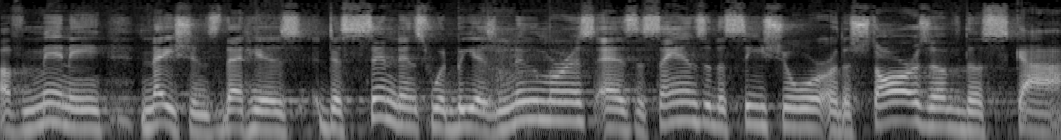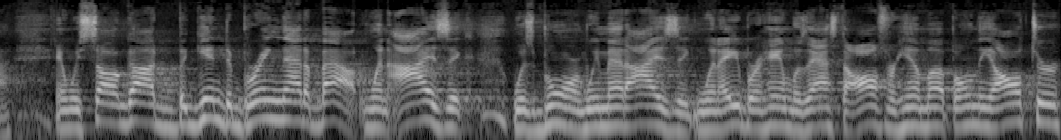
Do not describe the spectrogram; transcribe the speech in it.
of many nations, that his descendants would be as numerous as the sands of the seashore or the stars of the sky. And we saw God begin to bring that about when Isaac was born. We met Isaac when Abraham was asked to offer him up on the altar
